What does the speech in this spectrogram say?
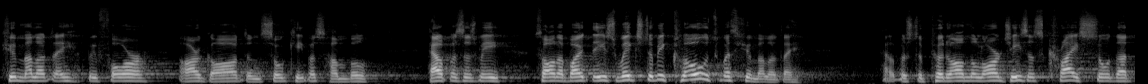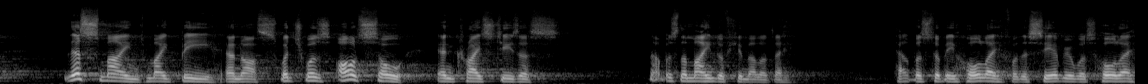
humility before our God, and so keep us humble. Help us as we thought about these weeks to be clothed with humility. Help us to put on the Lord Jesus Christ so that this mind might be in us, which was also in Christ Jesus. That was the mind of humility. Help us to be holy, for the Savior was holy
